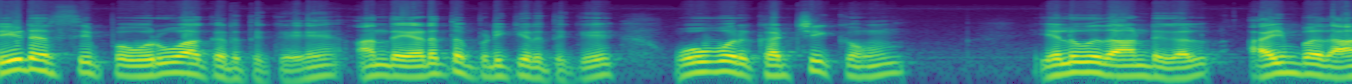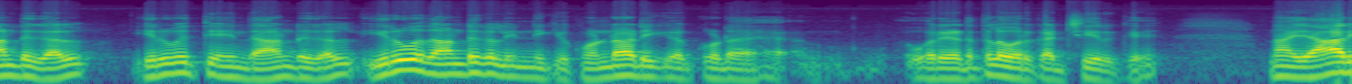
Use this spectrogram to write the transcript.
லீடர்ஷிப்பை உருவாக்குறதுக்கு அந்த இடத்த பிடிக்கிறதுக்கு ஒவ்வொரு கட்சிக்கும் எழுபது ஆண்டுகள் ஐம்பது ஆண்டுகள் இருபத்தி ஐந்து ஆண்டுகள் இருபது ஆண்டுகள் இன்றைக்கி கொண்டாடிக்கக்கூட ஒரு இடத்துல ஒரு கட்சி இருக்குது நான் யார்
